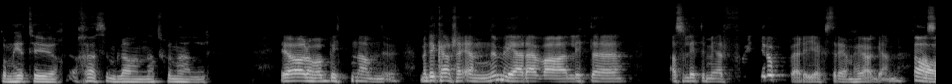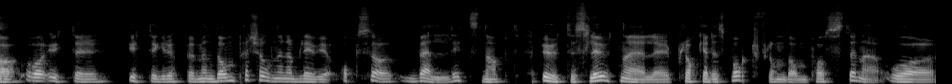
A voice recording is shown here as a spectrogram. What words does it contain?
de heter ju Rassemblement National. Ja, de har bytt namn nu. Men det kanske ännu mer var lite, alltså lite mer grupper i extremhögern. Ja, Alltså, och ytter, yttergrupper. Men de personerna blev ju också väldigt snabbt uteslutna eller plockades bort från de posterna och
